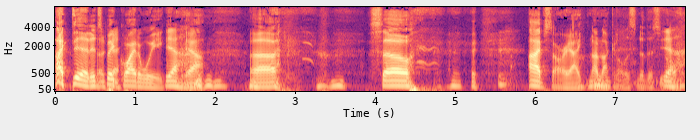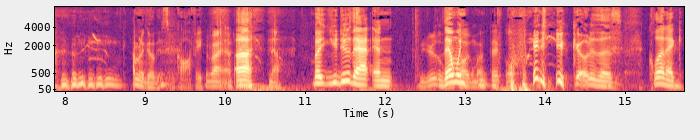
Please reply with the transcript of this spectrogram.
I did. It's been quite a week. Yeah. yeah. Uh, so I'm sorry. I, I'm not going to listen to this. yeah. I'm going to go get some coffee. Right. okay. Uh, no. But you do that, and You're the then one when, talking about pickle. when you go to this clinic,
